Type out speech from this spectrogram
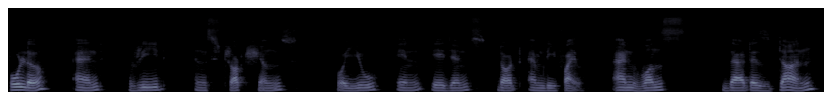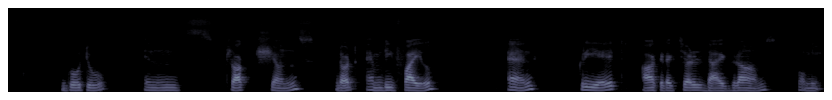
folder and read instructions for you in agents.md file and once that is done go to instructions.md file and create architectural diagrams for me.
